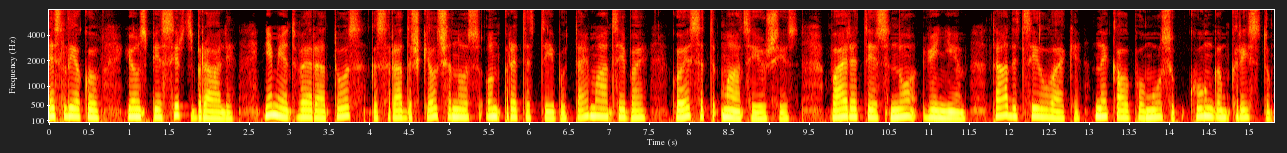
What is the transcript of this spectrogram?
Es lieku jums pie sirds, brāļi, ņemiet vērā tos, kas rada šķelšanos un pretestību tai mācībai, ko esat mācījušies, vairieties no viņiem. Tādi cilvēki nekalpo mūsu kungam Kristum,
